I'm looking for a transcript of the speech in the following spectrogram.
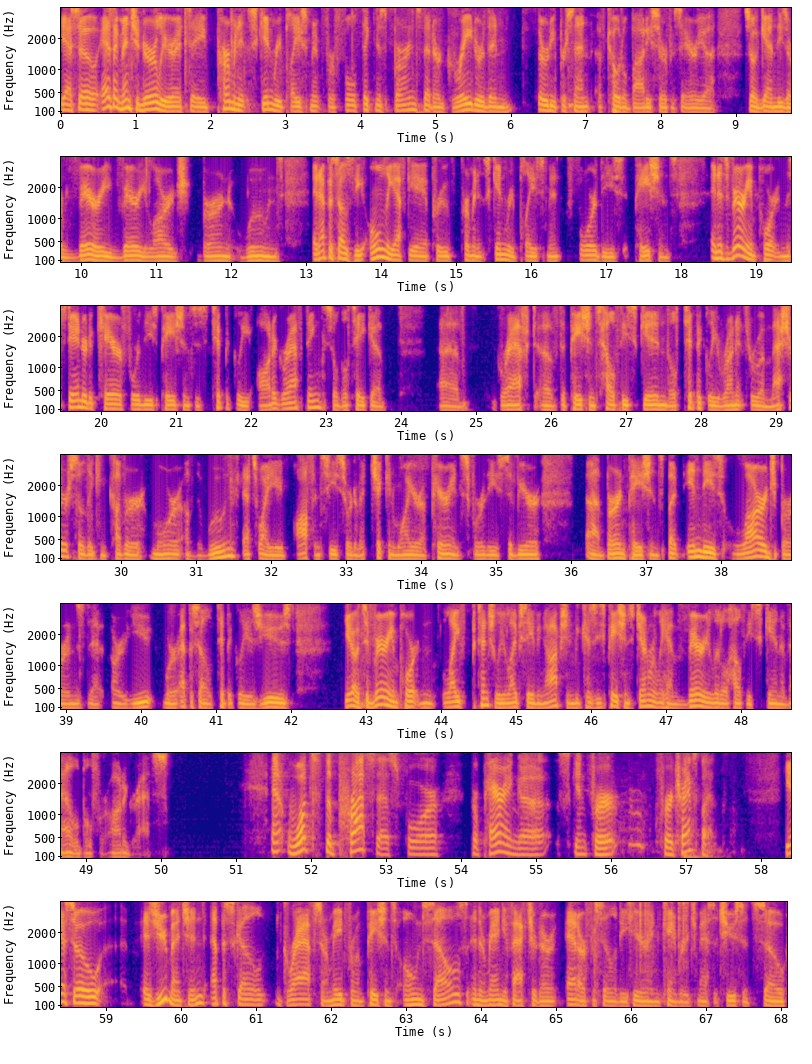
Yeah, so as I mentioned earlier, it's a permanent skin replacement for full thickness burns that are greater than 30% of total body surface area. So again, these are very, very large burn wounds. And Epicel is the only FDA approved permanent skin replacement for these patients. And it's very important. The standard of care for these patients is typically autografting. So they'll take a, a graft of the patient's healthy skin. They'll typically run it through a mesher so they can cover more of the wound. That's why you often see sort of a chicken wire appearance for these severe uh, burn patients. But in these large burns that are u- where Epicel typically is used, you know, it's a very important life, potentially life saving option because these patients generally have very little healthy skin available for autografts. And what's the process for preparing a skin for for a transplant? Yeah, so as you mentioned, Epicel grafts are made from a patient's own cells and they're manufactured at our facility here in Cambridge, Massachusetts. So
